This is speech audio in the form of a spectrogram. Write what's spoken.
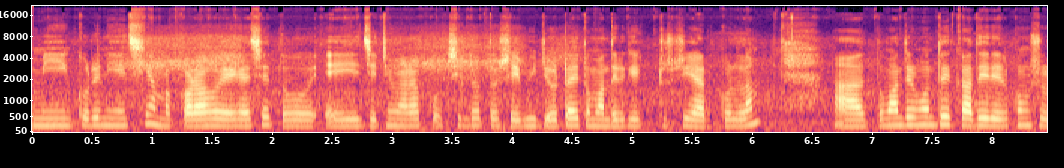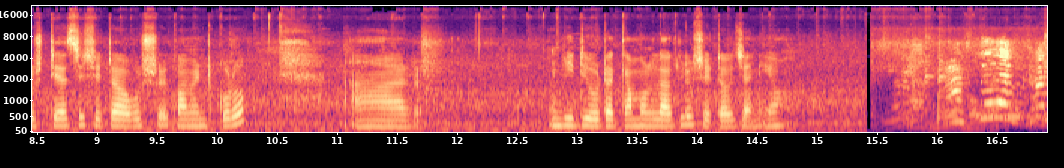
আমি করে নিয়েছি, আমার করা হয়ে গেছে। তো এই জেঠিমারা করছিল, তো সেই ভিডিওটাই তোমাদেরকে একটু শেয়ার করলাম। আর তোমাদের মধ্যে কাদের এরকম ষষ্ঠী আছে সেটা অবশ্যই কমেন্ট করো। আর ভিডিওটা কেমন লাগল সেটাও জানিও আসতে খান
